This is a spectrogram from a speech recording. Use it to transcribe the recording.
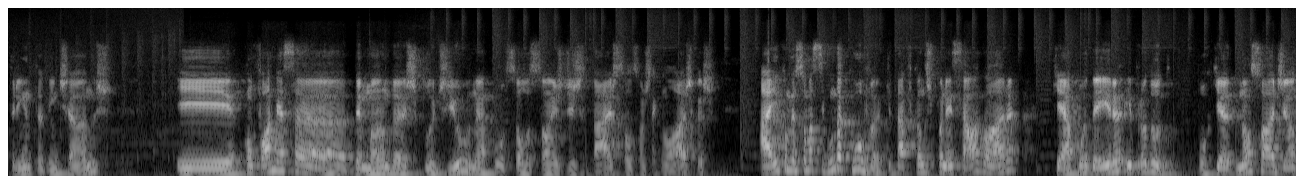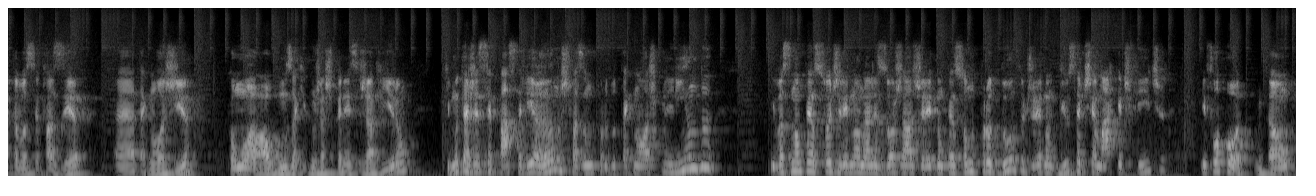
30, 20 anos. E conforme essa demanda explodiu, né, por soluções digitais, soluções tecnológicas, aí começou uma segunda curva, que está ficando exponencial agora, que é a por e produto. Porque não só adianta você fazer é, tecnologia, como alguns aqui com já experiência já viram, que muitas vezes você passa ali anos fazendo um produto tecnológico lindo e você não pensou direito, não analisou os dados direito, não pensou no produto direito, não viu se ele tinha market fit e flopou. Então,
